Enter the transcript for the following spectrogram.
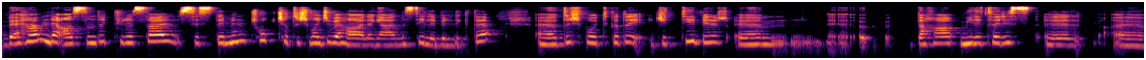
ve hem de aslında küresel sistemin çok çatışmacı bir hale gelmesiyle birlikte e, dış politikada ciddi bir e, daha militarist e, e,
